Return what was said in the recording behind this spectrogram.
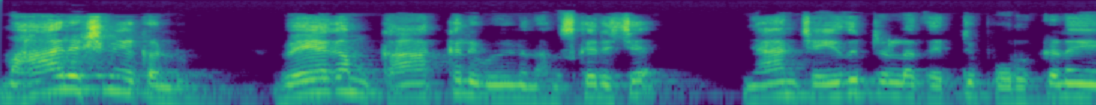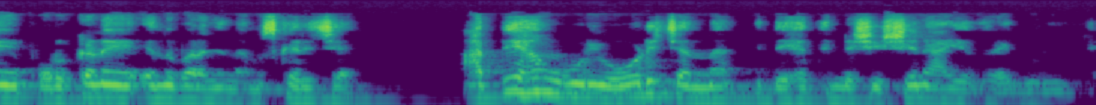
മഹാലക്ഷ്മിയെ കണ്ടു. വേഗം കാക്കൽ വീണ് നമസ്കരിച്ച് ഞാൻ ചെയ്തിട്ടുള്ള തെറ്റ് പൊറുക്കണേ പൊറുക്കണേ എന്ന് പറഞ്ഞ് നമസ്കരിച്ച് അദ്ദേഹം കൂടി ഓടിച്ചെന്ന് ഇദ്ദേഹത്തിന്റെ ശിഷ്യനായ അത്രേ ഗുരുവിന്റെ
